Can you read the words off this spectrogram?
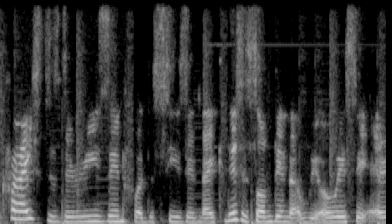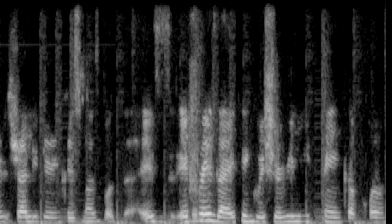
Christ is the reason for the season. Like this is something that we always say, especially during Christmas, but it's a phrase that I think we should really think upon.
